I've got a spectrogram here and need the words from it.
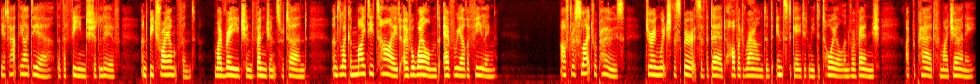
Yet at the idea that the fiend should live, and be triumphant, my rage and vengeance returned, and like a mighty tide overwhelmed every other feeling. After a slight repose, during which the spirits of the dead hovered round and instigated me to toil and revenge, I prepared for my journey.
